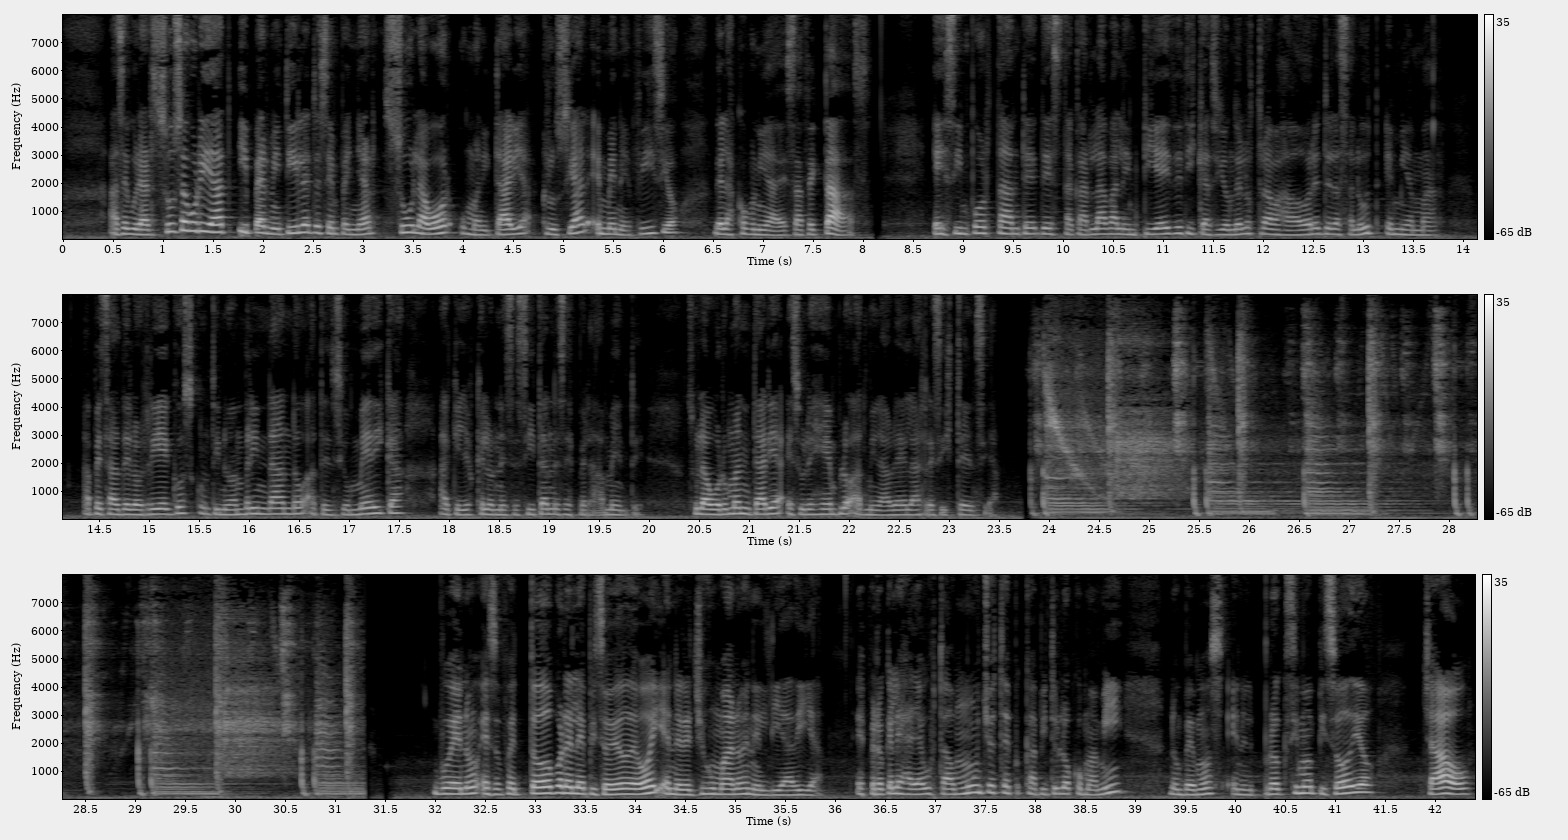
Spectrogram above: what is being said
asegurar su seguridad y permitirles desempeñar su labor humanitaria crucial en beneficio de las comunidades afectadas. Es importante destacar la valentía y dedicación de los trabajadores de la salud en Myanmar. A pesar de los riesgos, continúan brindando atención médica a aquellos que lo necesitan desesperadamente. Su labor humanitaria es un ejemplo admirable de la resistencia. Bueno, eso fue todo por el episodio de hoy en Derechos Humanos en el día a día. Espero que les haya gustado mucho este capítulo como a mí. Nos vemos en el próximo episodio. Chao.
